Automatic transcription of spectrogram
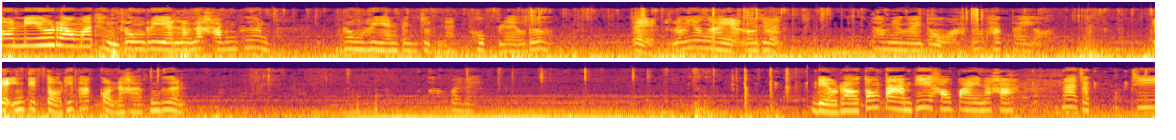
ตอนนี้เรามาถึงโรงเรียนแล้วนะคะเพื่อนๆ โรงเรียนเป็นจุดนัดพบแล้วเด้อ แต่แล้วยังไงอะ่ะเราจะทำยังไงต่ออะ ต้องทักไปเหรอ เดี๋ยวอิงติดต่อที่พักก่อนนะคะเพื่อนๆ ไปเลย เดี๋ยวเราต้องตามพี่เขาไปนะคะ น่าจะที่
